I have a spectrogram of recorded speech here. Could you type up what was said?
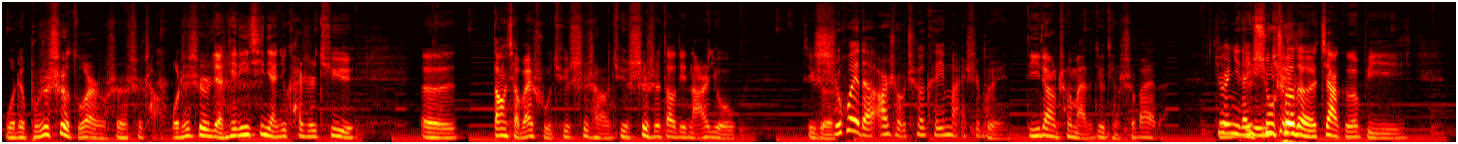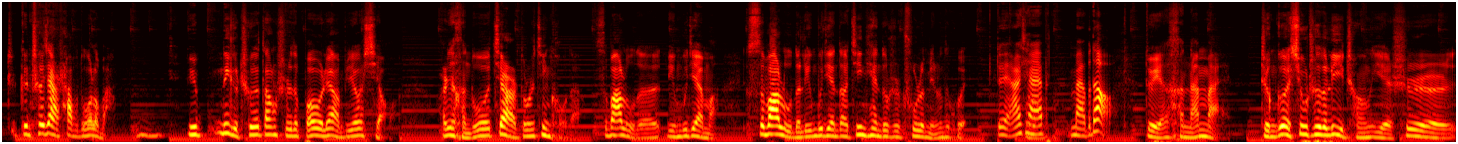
我这不是涉足二手车市场，我这是两千零七年就开始去，呃。当小白鼠去市场去试试，到底哪儿有这个实惠的二手车可以买，是吗？对，第一辆车买的就挺失败的，就是你的修车的价格比跟车价差不多了吧？嗯，因为那个车当时的保有量比较小，而且很多件儿都是进口的，斯巴鲁的零部件嘛，斯巴鲁的零部件到今天都是出了名的贵。对，而且还买不到。对，很难买。整个修车的历程也是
